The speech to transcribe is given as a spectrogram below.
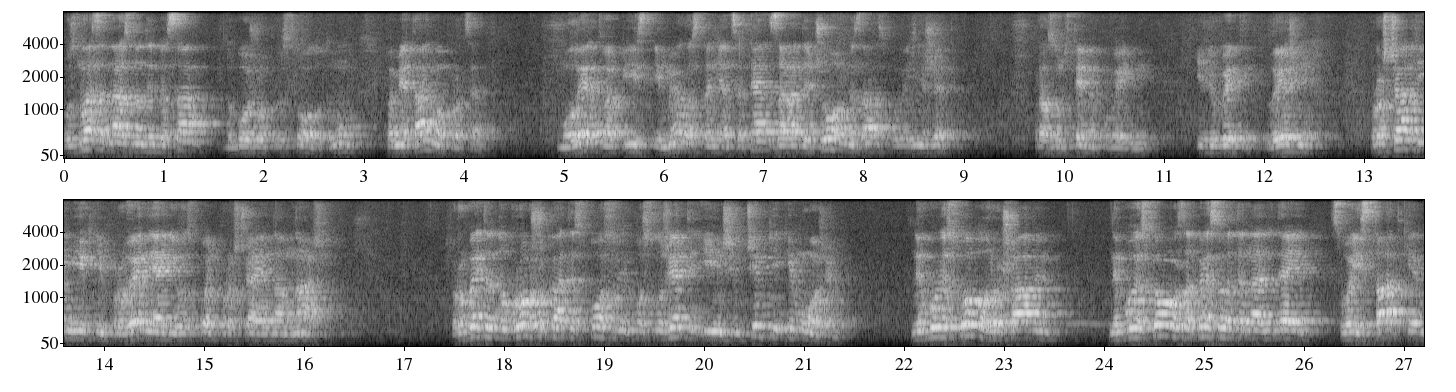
возносять нас на небеса до Божого престолу. Тому пам'ятаємо про це. Молитва, піст і милостиня це те, заради чого ми зараз повинні жити. Разом з тим ми повинні і любити ближніх, прощати їм їхні провини, як і Господь прощає нам наші. Робити добро, шукати способів послужити іншим, чим тільки можемо. Не обов'язково грошами, не обов'язково записувати на людей свої статки,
